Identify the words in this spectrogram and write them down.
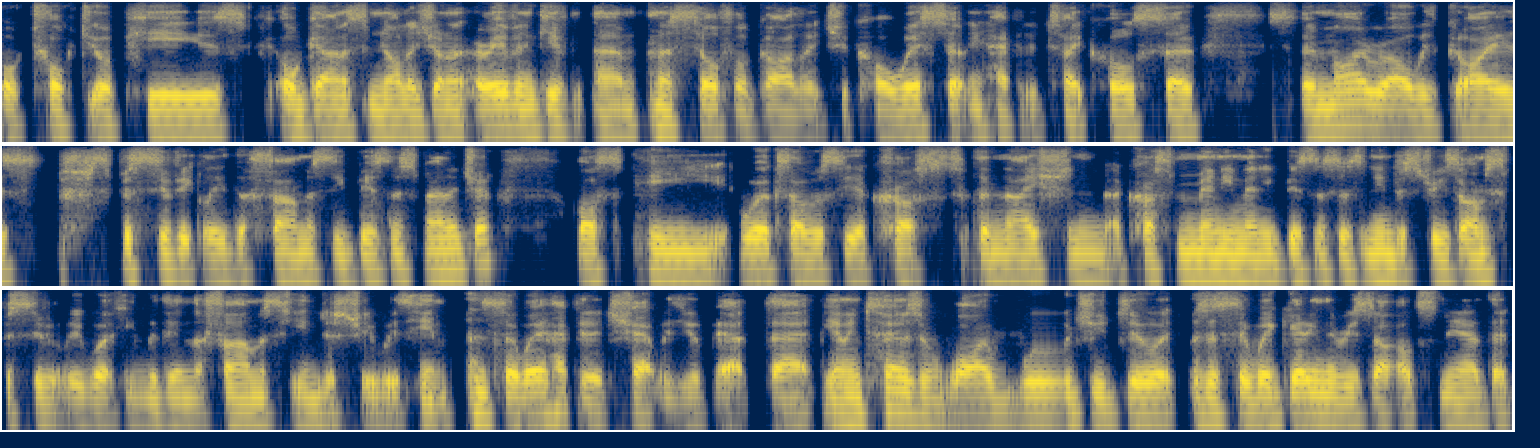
or talk to your peers or garner some knowledge on it, or even give um, myself or Guy Leach a call. We're certainly happy to take calls. So, so my role with Guy is specifically the pharmacy business manager whilst he works obviously across the nation, across many, many businesses and industries, I'm specifically working within the pharmacy industry with him. And so we're happy to chat with you about that. You know, in terms of why would you do it, as I said, we're getting the results now that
